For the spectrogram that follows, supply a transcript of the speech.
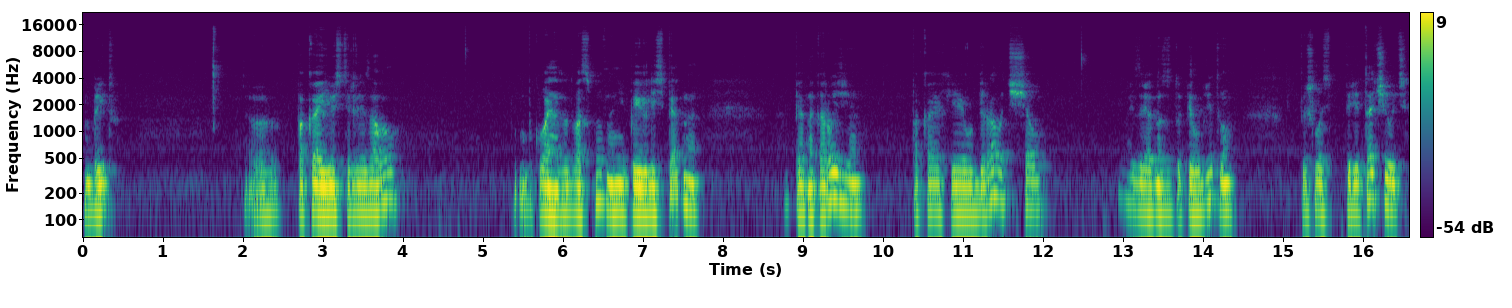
бритв. Э, Пока ее стерилизовал, буквально за 20 минут на ней появились пятна, пятна коррозии. Пока их я убирал, очищал, изрядно затупил бритву. Пришлось перетачивать.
